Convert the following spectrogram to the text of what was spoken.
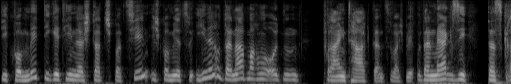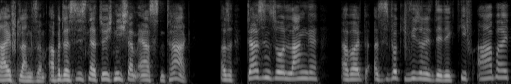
Die kommen mit, die geht hier in der Stadt spazieren. Ich komme hier zu Ihnen und danach machen wir heute einen freien Tag dann zum Beispiel. Und dann merken Sie, das greift langsam. Aber das ist natürlich nicht am ersten Tag. Also da sind so lange, aber es ist wirklich wie so eine Detektivarbeit.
